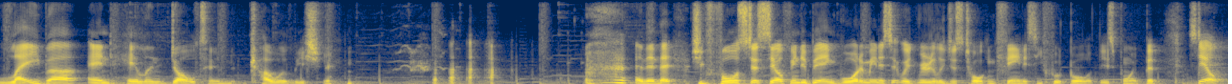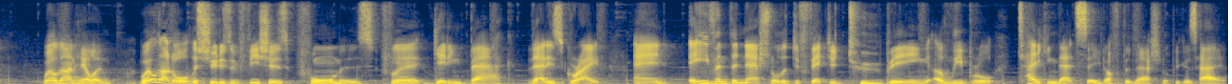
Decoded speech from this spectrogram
Labor and Helen Dalton coalition. and then that she forced herself into being water minister. We're really just talking fantasy football at this point, but still, well done, Helen. Well done, all the shooters and fishers farmers for getting back. That is great. And even the National that defected to being a Liberal taking that seat off the National because, hey,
